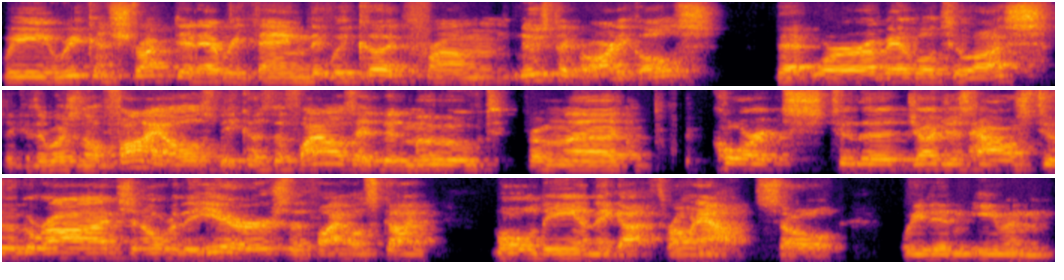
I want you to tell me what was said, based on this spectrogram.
We reconstructed everything that we could from newspaper articles that were available to us because there was no files because the files had been moved from the courts to the judge's house to a garage and over the years the files got moldy and they got thrown out. So we didn't even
